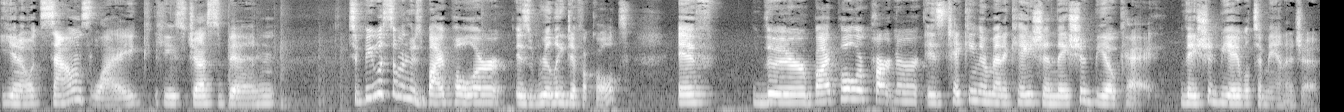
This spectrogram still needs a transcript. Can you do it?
you know, it sounds like he's just been to be with someone who's bipolar is really difficult. If their bipolar partner is taking their medication, they should be okay. They should be able to manage it.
